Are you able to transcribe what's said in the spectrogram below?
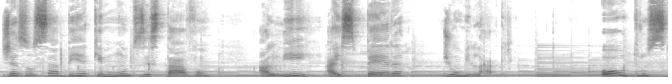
Jesus sabia que muitos estavam ali à espera de um milagre. Outros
